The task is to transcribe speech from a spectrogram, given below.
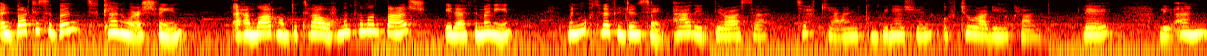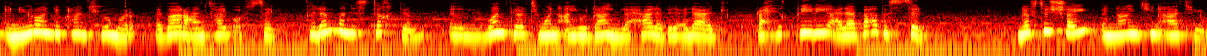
ال participants كانوا عشرين أعمارهم تتراوح من 18 إلى 80 من مختلف الجنسين. هذه الدراسة تحكي عن combination of two radionuclide. ليه؟ لأن ال neuro tumor عبارة عن type of cell. فلما نستخدم ال 131 iodine لحالة بالعلاج راح يقضي لي على بعض ال cell نفس الشيء ال 19 yttrium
